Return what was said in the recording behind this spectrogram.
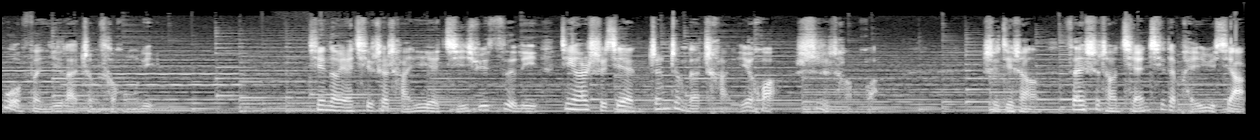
过分依赖政策红利。新能源汽车产业急需自立，进而实现真正的产业化、市场化。实际上，在市场前期的培育下，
